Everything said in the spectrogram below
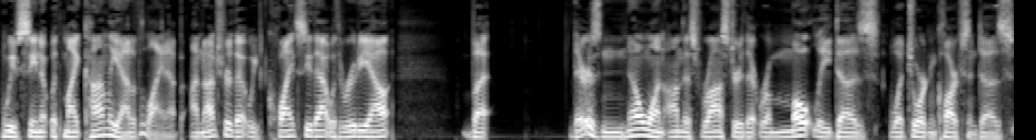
We've seen it with Mike Conley out of the lineup. I'm not sure that we'd quite see that with Rudy out, but there is no one on this roster that remotely does what Jordan Clarkson does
